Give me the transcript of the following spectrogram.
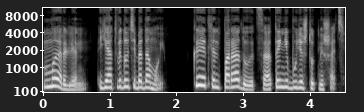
Мэрилин, я отведу тебя домой. Кэтлин порадуется, а ты не будешь тут мешать.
